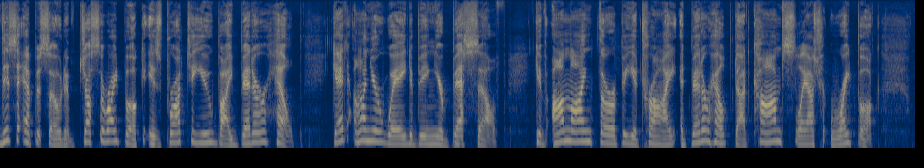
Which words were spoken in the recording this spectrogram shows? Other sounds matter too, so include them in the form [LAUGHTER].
This episode of Just the Right Book is brought to you by BetterHelp. Get on your way to being your best self. Give online therapy a try at betterhelp.com slash writebook.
